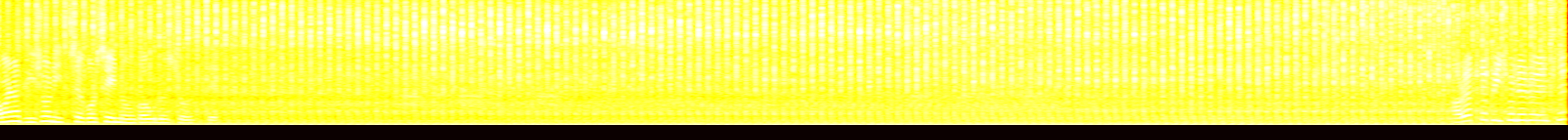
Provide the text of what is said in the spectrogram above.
আমার না ভীষণ ইচ্ছে করছে এই নৌকাগুলো চড়তে। আরও একটা পিছনে রয়েছে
